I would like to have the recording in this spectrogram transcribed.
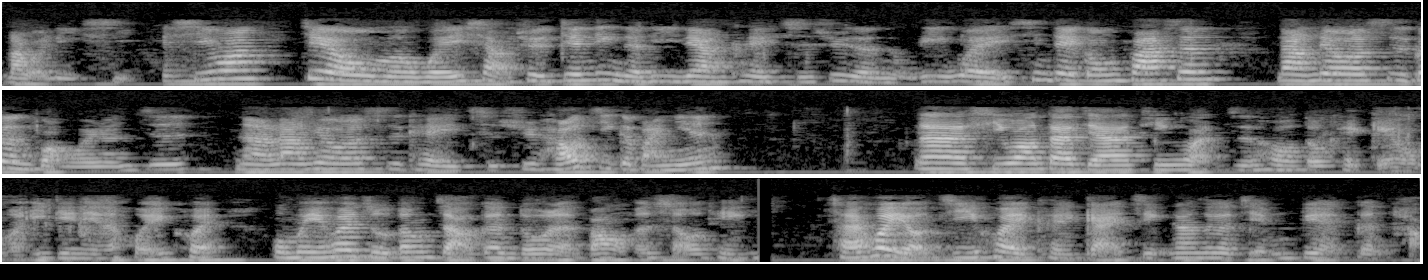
拉维利系。也希望借由我们微小却坚定的力量，可以持续的努力为信代公发声，让六二四更广为人知。那让六二四可以持续好几个百年。那希望大家听完之后都可以给我们一点点的回馈，我们也会主动找更多人帮我们收听，才会有机会可以改进，让这个节目变得更好。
